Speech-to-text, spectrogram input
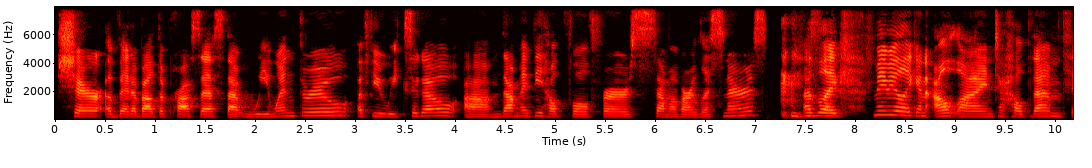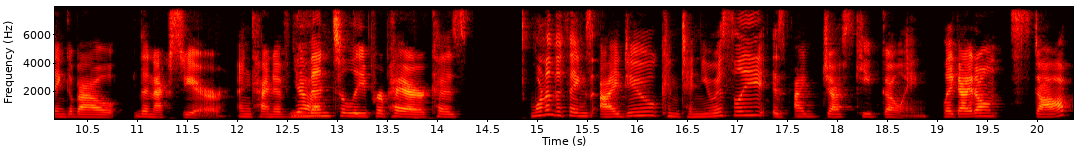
share a bit about the process that we went through a few weeks ago, um, that might be helpful for some of our listeners as like maybe like an outline to help them think about the next year and kind of yeah. mentally prepare because one of the things I do continuously is I just keep going. Like I don't stop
